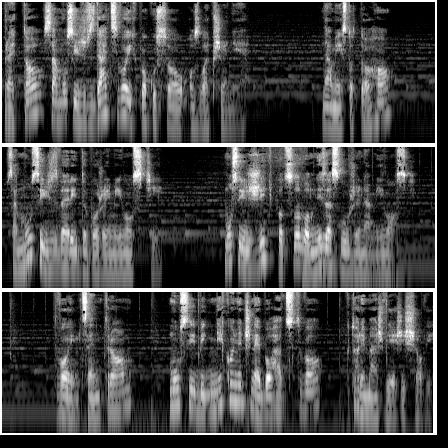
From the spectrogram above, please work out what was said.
Preto sa musíš vzdať svojich pokusov o zlepšenie. Namiesto toho sa musíš zveriť do Božej milosti. Musíš žiť pod slovom nezaslúžená milosť. Tvojim centrom musí byť nekonečné bohatstvo, ktoré máš v Ježišovi.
